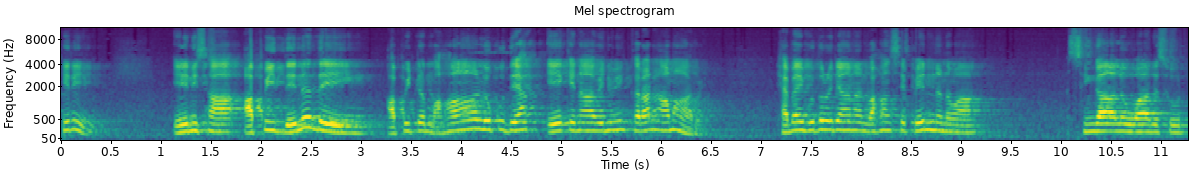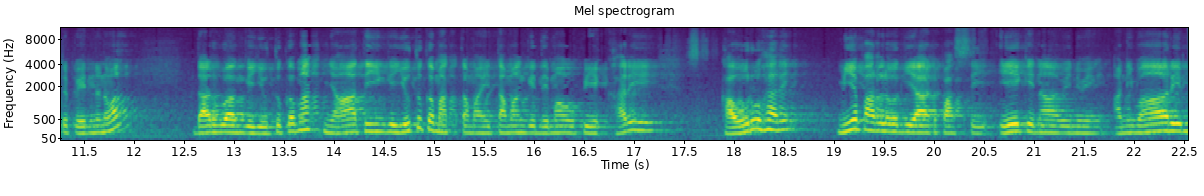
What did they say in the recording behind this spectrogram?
කිරීම. ඒ නිසා අපි දෙන දෙයින් අපිට මහා ලොකු දෙයක් ඒ කෙනා වෙනුවෙන් කරන්න අමාරුයි. හැබැයි බුදුරජාණන් වහන්සේ පෙන්නනවා සිංහාලවාද සූත්‍ර පෙන්නනවා දරුවන්ගේ යුතුයකමක් ඥාතීන්ගේ යුතුයකමක් තමයි තමන්ගේ දෙමව්පියෙක් හරි කවුරු හරි මිය පරලොව ගියාට පස්සේ ඒ කෙනා වෙනුවෙන් අනිවාර්යෙන්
